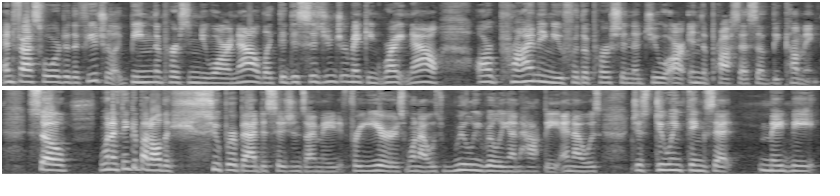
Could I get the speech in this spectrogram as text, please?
And fast forward to the future, like being the person you are now, like the decisions you're making right now are priming you for the person that you are in the process of becoming. So when I think about all the super bad decisions I made for years when I was really, really unhappy and I was just doing things that made me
